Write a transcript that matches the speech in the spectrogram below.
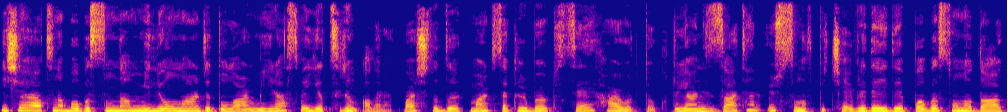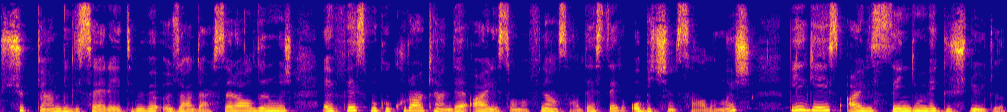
İş hayatına babasından milyonlarca dolar miras ve yatırım alarak başladı. Mark Zuckerberg ise Harvard'da okudu. Yani zaten üst sınıf bir çevredeydi. Babası ona daha küçükken bilgisayar eğitimi ve özel dersler aldırmış. E, Facebook'u kurarken de ailesi ona finansal destek o biçim sağlamış. Bill Gates ailesi zengin ve güçlüydü.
